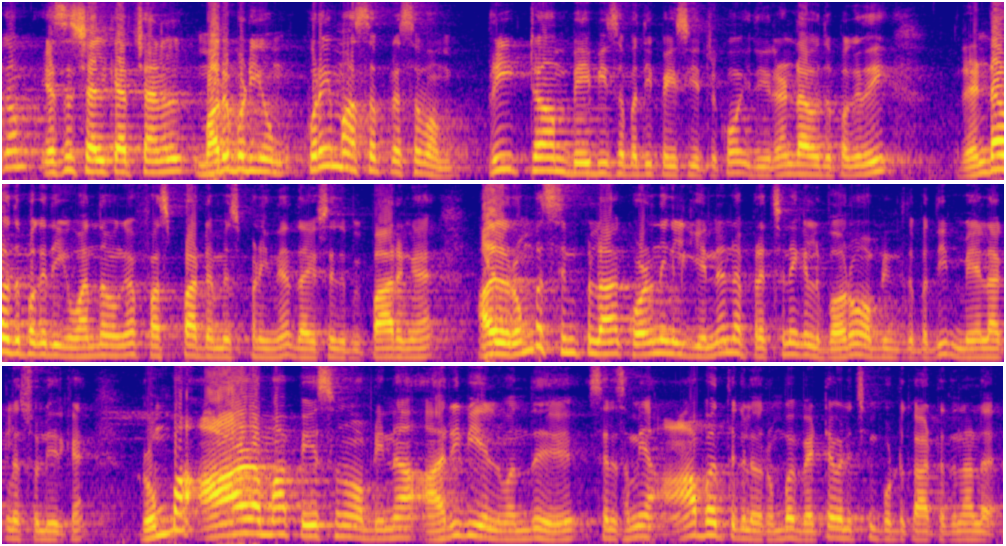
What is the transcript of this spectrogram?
வணக்கம். SS child care channel மறுபடியும் குறை மாச பிரசவம் ப்ரீ டேர்ம் பேபிஸை பற்றி பேசிகிட்டு இருக்கோம். இது இரண்டாவது பகுதி. ரெண்டாவது பகுதிக்கு வந்தவங்க ஃபஸ்ட் பார்ட்டை மிஸ் பண்ணிங்கன்னா தயவுசெய்து போய் பாருங்கள் அது ரொம்ப சிம்பிளாக குழந்தைங்களுக்கு என்னென்ன பிரச்சனைகள் வரும் அப்படின்றத பற்றி மேலாக்கில் சொல்லியிருக்கேன். ரொம்ப ஆழமாக பேசணும் அப்படின்னா அறிவியல் வந்து சில சமயம் ஆபத்துகளை ரொம்ப வெட்ட வெளிச்சம் போட்டு காட்டுறதுனால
